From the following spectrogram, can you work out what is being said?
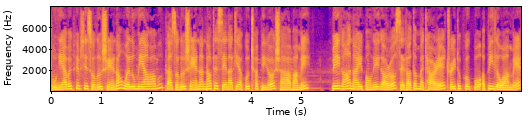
ပူနေရာပဲဖြစ်ဖြစ်ဆိုလို့ရှိရင်တော့ဝယ်လို့မရပါဘူး။ဒါဆိုလို့ရှိရင်တော့နောက်ထပ် seller တစ်ယောက်ကိုထပ်ပြီးတော့ရှာရပါမယ်။ဘေးကနိုင်ပုံလေးကတော့စေတာသတ်မှတ်ထားတဲ့ trade တစ်ခုကိုအပိလုပ်ရမယ်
